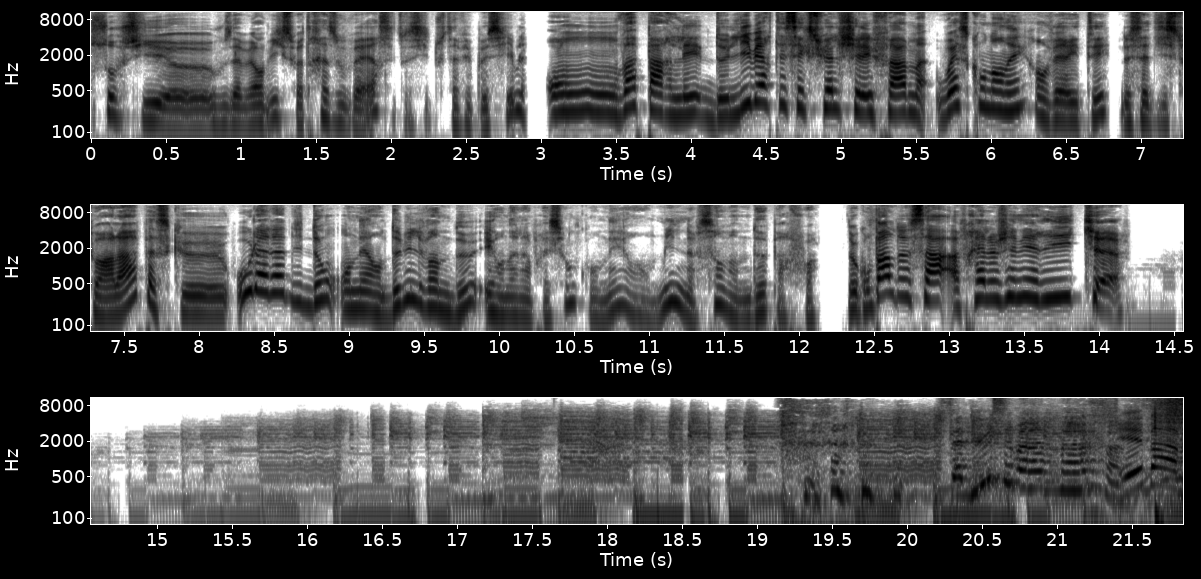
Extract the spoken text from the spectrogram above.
sauf si euh, vous avez envie qu'ils soient très ouverts, c'est aussi tout à fait possible. On va parler de liberté sexuelle chez les femmes. Où est-ce qu'on en est, en vérité, de cette histoire-là? Parce que, oulala, là là, dis donc, on est en 2022 et on a l'impression qu'on est en 1922 parfois. Donc on parle de ça après le générique. Salut, c'est Madame Meuf. Et bam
